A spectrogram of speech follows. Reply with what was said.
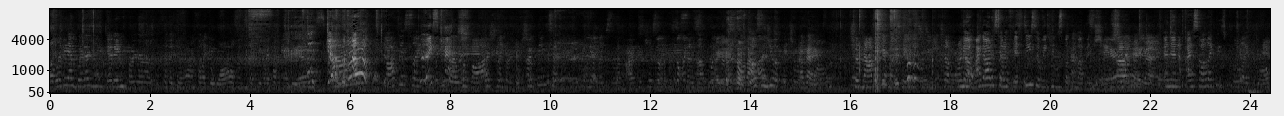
Olivia, what are you getting for your for the dorm for like the walls and stuff? Do you guys have any ideas? Um, got this like Nice catch. collage like picture thing, so you can get like some of our pictures and like put them up with I- your I'll send you a picture when Okay. you home. Should Nava get one too? Like, did you each have one? No, I got a set of 50 so we can split them up and share. Oh, okay, good. And then I saw like these cool like wall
